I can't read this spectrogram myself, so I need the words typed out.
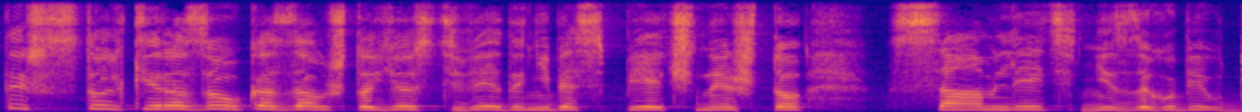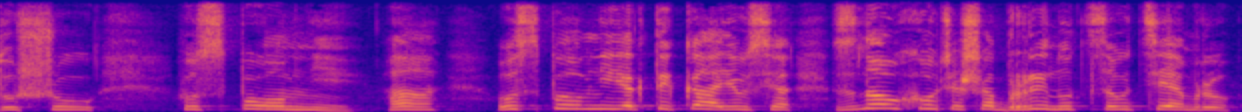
ты ж столькі разоў казаў, што ёсць веды небяспечныя, што сам ледзь не загубіў душу. Успомні, а, успомні, як ты каюся, зноў хочаш абрынуцца ў цемру.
